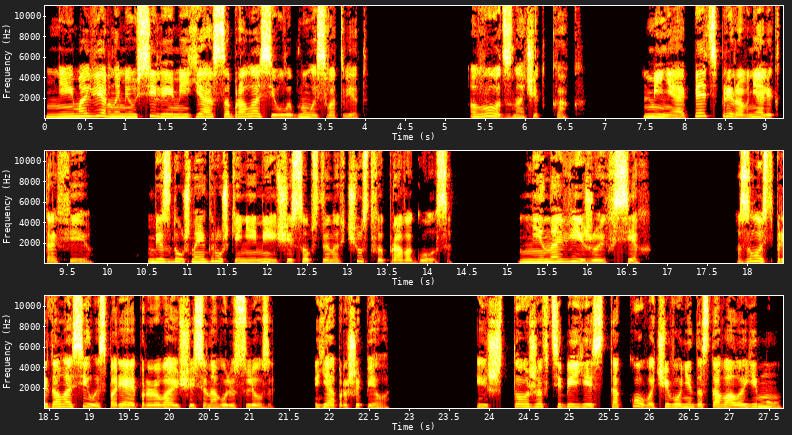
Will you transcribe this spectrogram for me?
Неимоверными усилиями я собралась и улыбнулась в ответ. Вот, значит, как. Меня опять приравняли к трофею. Бездушной игрушке, не имеющей собственных чувств и права голоса. Ненавижу их всех. Злость придала силы, испаряя прорывающиеся на волю слезы. Я прошипела. «И что же в тебе есть такого, чего не доставало ему?»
